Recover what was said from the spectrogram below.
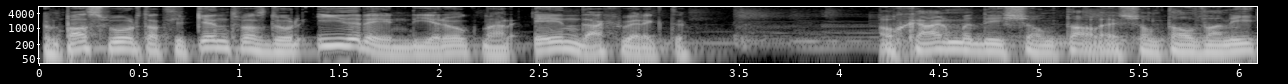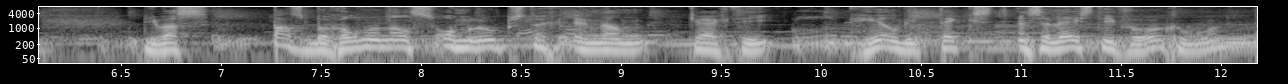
Een paswoord dat gekend was door iedereen die er ook maar één dag werkte. Ocharme die Chantal, Chantal Vanny, Die was pas begonnen als omroepster en dan krijgt hij heel die tekst en ze leest die voor gewoon.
